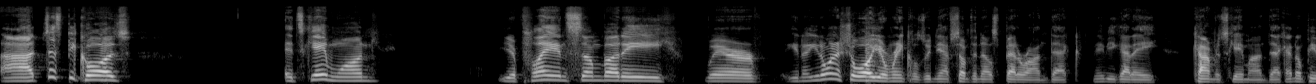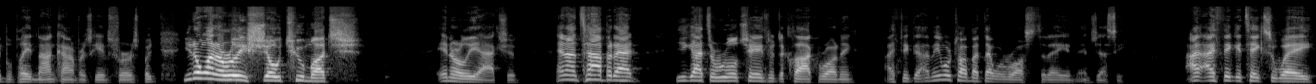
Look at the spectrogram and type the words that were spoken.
uh, just because it's game one. You're playing somebody where you know you don't want to show all your wrinkles when you have something else better on deck. Maybe you got a conference game on deck. I know people play non-conference games first, but you don't want to really show too much in early action. And on top of that, you got the rule change with the clock running. I think that I mean we're talking about that with Ross today and, and Jesse. I, I, think it takes away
